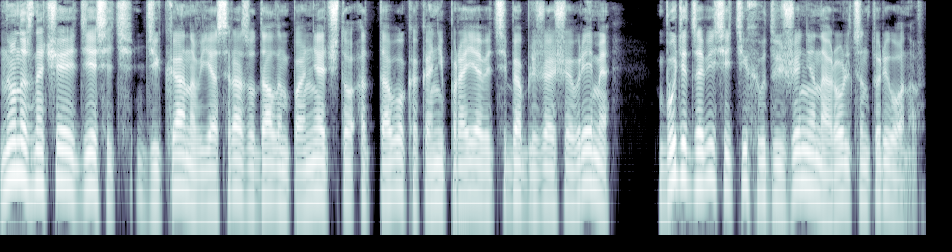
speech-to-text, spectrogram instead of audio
Но назначая 10 деканов, я сразу дал им понять, что от того, как они проявят себя в ближайшее время, будет зависеть их выдвижение на роль центурионов.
